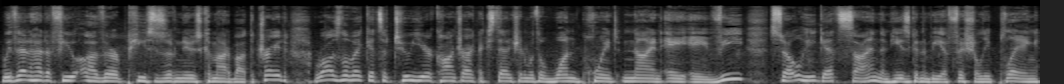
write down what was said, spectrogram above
We then had a few other pieces of news come out about the trade. Roslovic gets a two-year contract extension with a 1.9 AAV, so he gets signed and he's going to be officially playing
